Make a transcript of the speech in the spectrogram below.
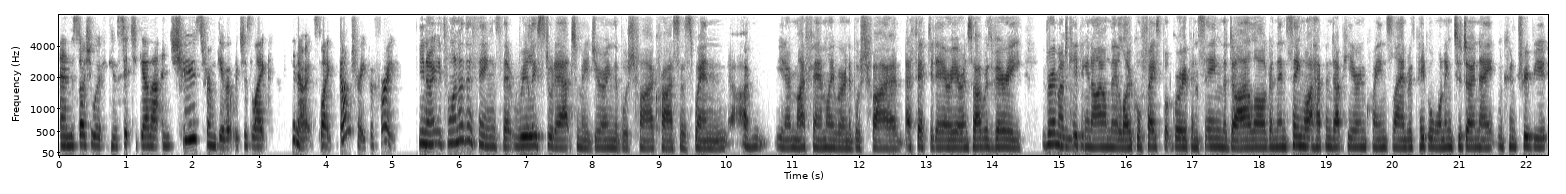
and the social worker can sit together and choose from GIVIT, which is like, you know, it's like Gumtree for free. You know, it's one of the things that really stood out to me during the bushfire crisis when, I, um, you know, my family were in a bushfire affected area. And so I was very, very much mm. keeping an eye on their local Facebook group and seeing the dialogue and then seeing what happened up here in Queensland with people wanting to donate and contribute.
